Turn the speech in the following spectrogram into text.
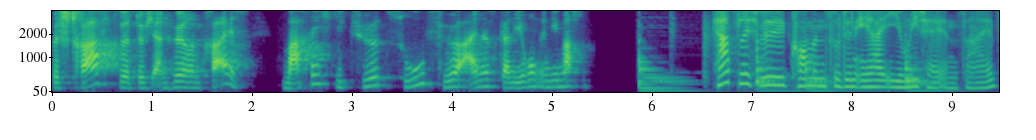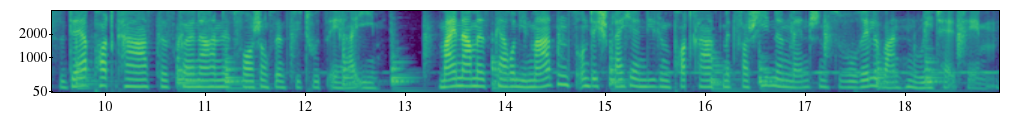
bestraft wird durch einen höheren Preis, mache ich die Tür zu für eine Skalierung in die Massen. Herzlich willkommen zu den EHI Retail Insights, der Podcast des Kölner Handelsforschungsinstituts EHI. Mein Name ist Caroline Martens und ich spreche in diesem Podcast mit verschiedenen Menschen zu relevanten Retail-Themen.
